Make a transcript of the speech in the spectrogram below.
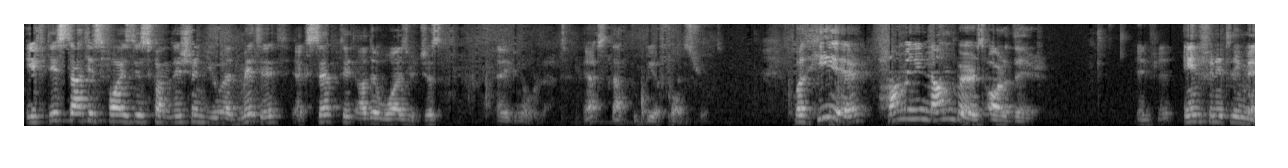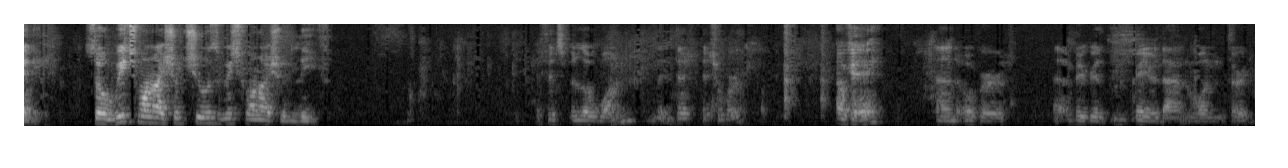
If this satisfies this condition, you admit it, accept it, otherwise you just ignore that. Yes, that would be a false truth. But here, how many numbers are there? Infinite. Infinitely many. So which one I should choose, which one I should leave? If it's below one, that, that, should work. Okay. And over uh, bigger greater than one third.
